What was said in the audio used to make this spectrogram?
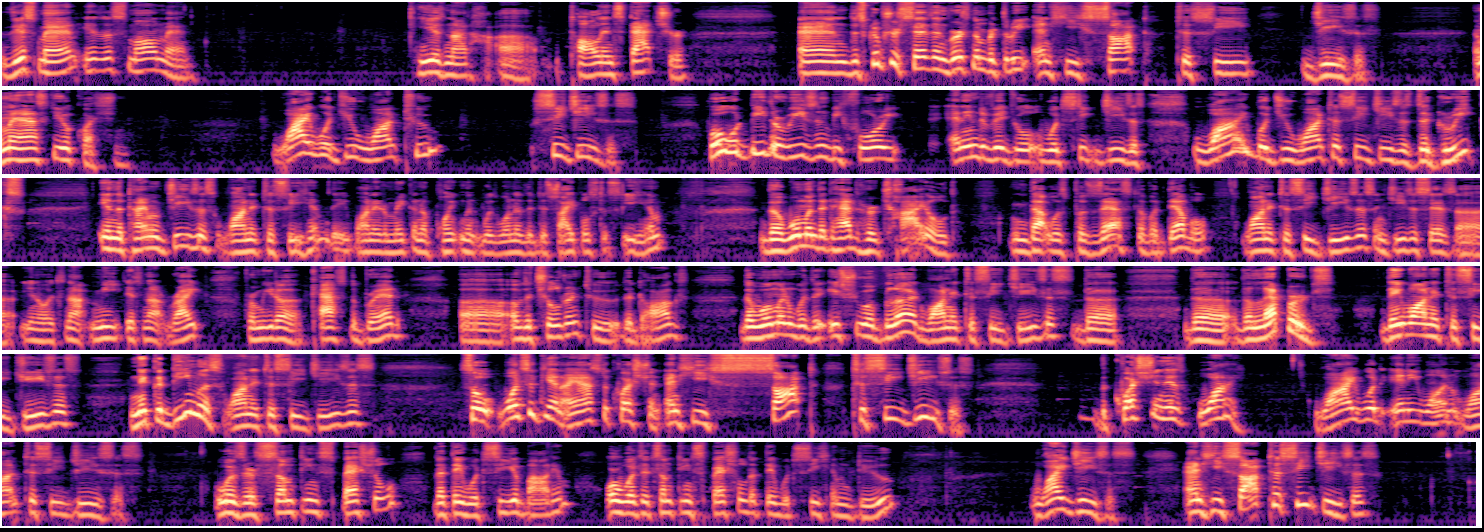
This man is a small man. He is not uh, tall in stature, and the scripture says in verse number three, and he sought to see Jesus. I'm going to ask you a question. Why would you want to see Jesus? What would be the reason before an individual would seek Jesus? Why would you want to see Jesus? The Greeks in the time of Jesus wanted to see him. They wanted to make an appointment with one of the disciples to see him the woman that had her child that was possessed of a devil wanted to see Jesus, and Jesus says, uh, You know, it's not meat, it's not right for me to cast the bread uh, of the children to the dogs. The woman with the issue of blood wanted to see Jesus. The the the leopards they wanted to see Jesus. Nicodemus wanted to see Jesus. So once again, I asked the question, and he sought to see Jesus. The question is why? Why would anyone want to see Jesus? Was there something special that they would see about him? Or was it something special that they would see him do? Why Jesus? And he sought to see Jesus,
